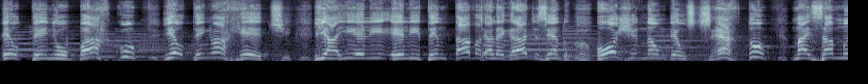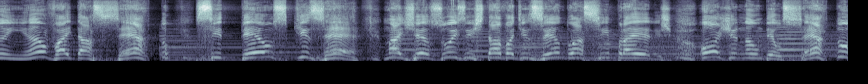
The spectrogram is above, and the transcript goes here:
Eu tenho o barco e eu tenho a rede. E aí ele, ele tentava se alegrar, dizendo: Hoje não deu certo, mas amanhã vai dar certo, se Deus quiser. Mas Jesus estava dizendo assim para eles: Hoje não deu certo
